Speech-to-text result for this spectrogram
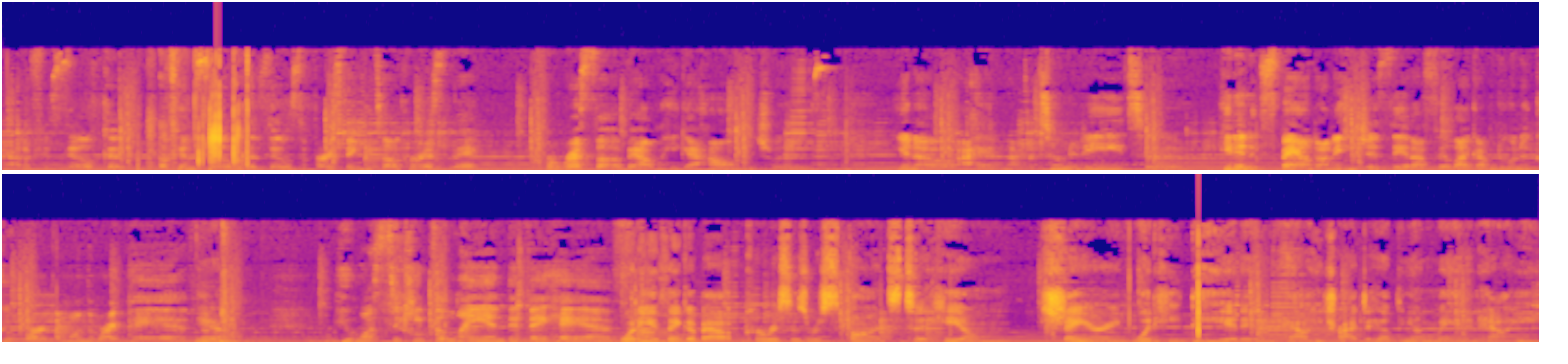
proud of himself, cause, of himself, because that was the first thing he told Kerissa, Kerissa about when he got home, which was, you know, I had an opportunity to. He didn't expound on it. He just said, I feel like I'm doing a good work. I'm on the right path. Yeah. Um, he wants to keep the land that they have. What do you um, think about Kerissa's response to him sharing what he did and how he tried to help the young man and how he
